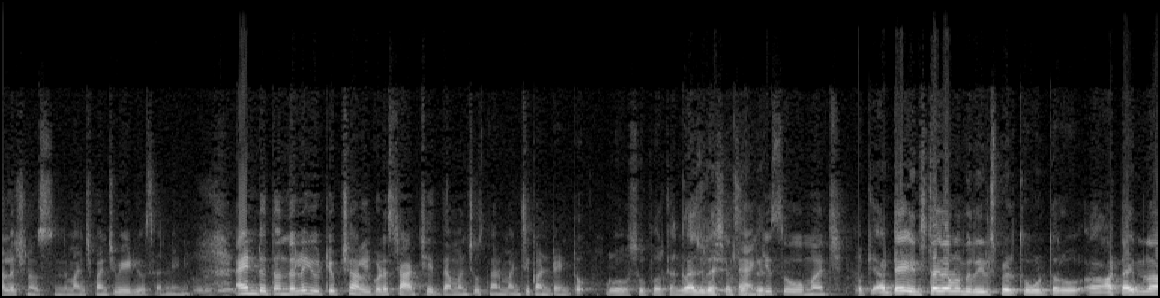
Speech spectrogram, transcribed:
ఆలోచన వస్తుంది మంచి మంచి వీడియోస్ అన్నీ అండ్ తొందరలో యూట్యూబ్ ఛానల్ కూడా స్టార్ట్ చేద్దామని చూస్తున్నాను మంచి కంటెంట్తో ఓ super congratulations thank you so much okay అంటే ఇన్స్టాగ్రామ్లో మీరు రీల్స్ పెడుతూ ఉంటారు ఆ టైంలో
